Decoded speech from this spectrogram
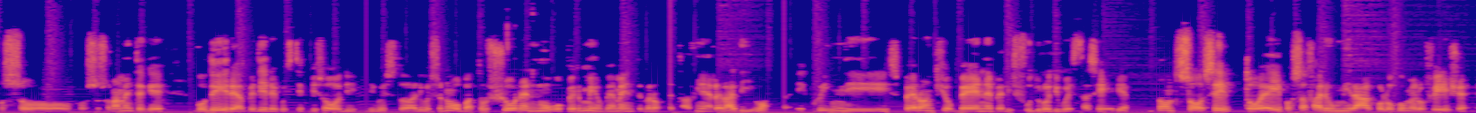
posso, posso solamente che godere a vedere questi episodi di questo, di questo nuovo Battle Shonen, nuovo per me ovviamente, però alla fine è relativo, e quindi spero anch'io bene per il futuro di questa serie. Non so se Toei possa fare un miracolo come lo fece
